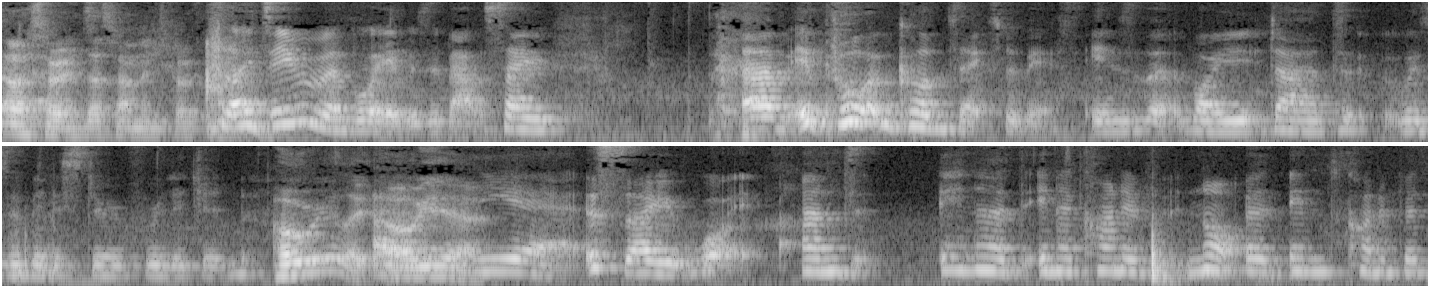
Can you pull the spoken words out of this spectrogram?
oh sorry, that's what I meant. to. And I do remember what it was about. So. Um, important context for this is that my dad was a minister of religion. Oh really? Oh, um, oh yeah. Yeah. So what? And in a in a kind of not a, in kind of a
